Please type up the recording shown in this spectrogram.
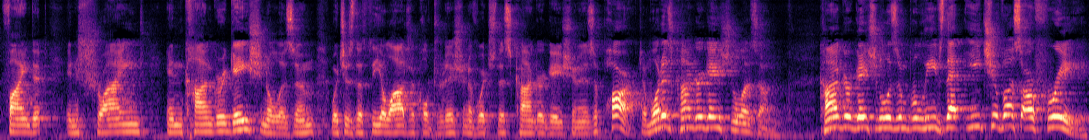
find it enshrined in congregationalism, which is the theological tradition of which this congregation is a part. And what is congregationalism? Congregationalism believes that each of us are free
